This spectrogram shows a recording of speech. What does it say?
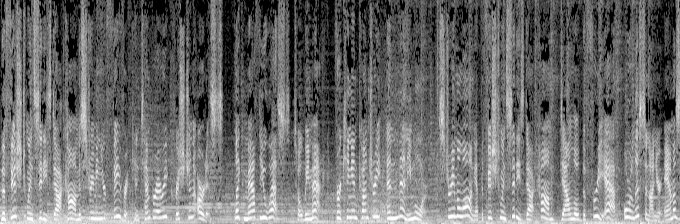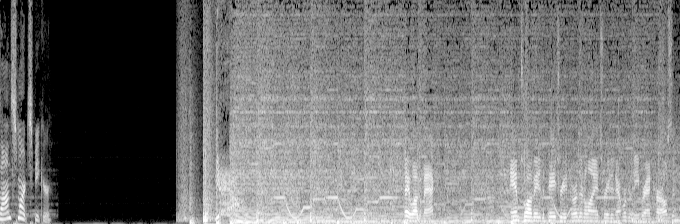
TheFishTwinCities.com is streaming your favorite contemporary Christian artists like Matthew West, Toby Mac, For King and Country, and many more. Stream along at TheFishTwinCities.com, download the free app, or listen on your Amazon smart speaker. Yeah! Hey, welcome back. AM 1280 The Patriot, Northern Alliance Radio Network with me, Brad Carlson.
